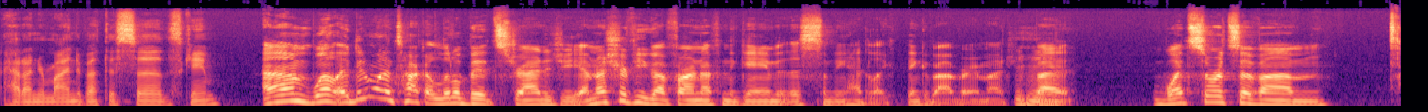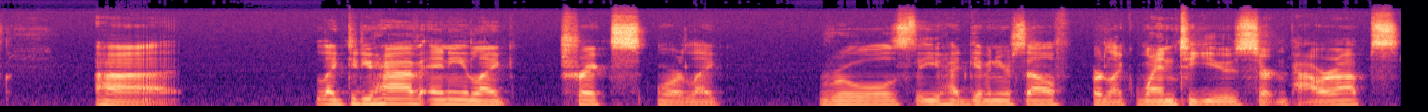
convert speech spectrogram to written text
had on your mind about this uh this game Um, well, I did want to talk a little bit strategy. I'm not sure if you got far enough in the game that this is something you had to like think about very much. Mm-hmm. But what sorts of um uh like did you have any like tricks or like rules that you had given yourself or like when to use certain power ups?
